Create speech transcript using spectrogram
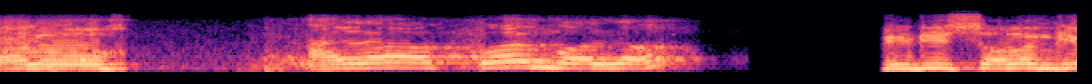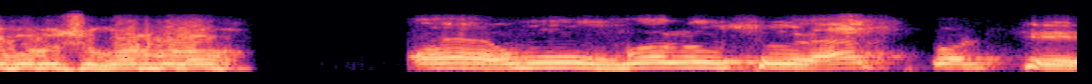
હાલો હાલો કોણ બોલો ડીડી સોલંકી બોલું છું કોણ બોલો એ હું બોલું છું રાજકોટથી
